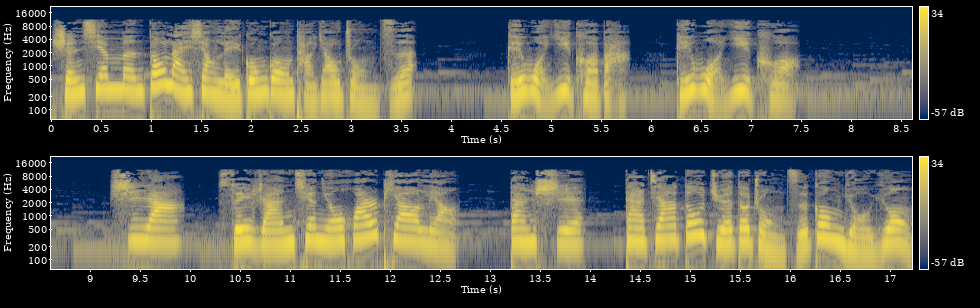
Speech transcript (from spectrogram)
神仙们都来向雷公公讨要种子，给我一颗吧，给我一颗。是啊，虽然牵牛花漂亮，但是大家都觉得种子更有用。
